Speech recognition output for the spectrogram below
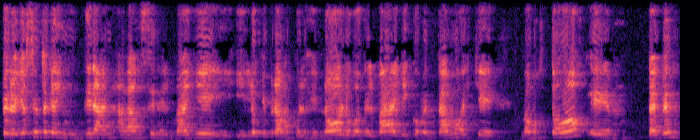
pero yo siento que hay un gran avance en el valle y, y, lo que probamos con los enólogos del valle y comentamos es que vamos todos, tal vez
